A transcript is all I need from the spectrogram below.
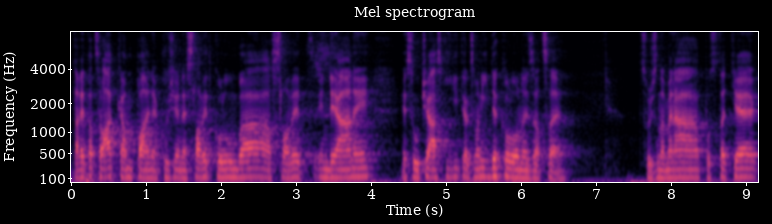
tady ta celá kampaň, jakože neslavit Kolumba a slavit indiány, je součástí takzvané dekolonizace, což znamená v podstatě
